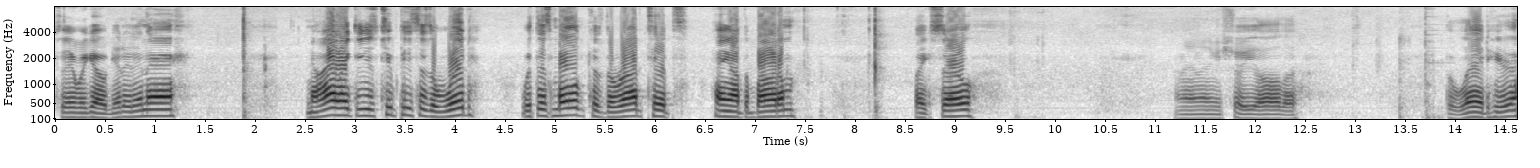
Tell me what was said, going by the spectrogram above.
So there we go. Get it in there. Now I like to use two pieces of wood with this mold because the rod tips hang out the bottom like so. And let me show you all the the lead here.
